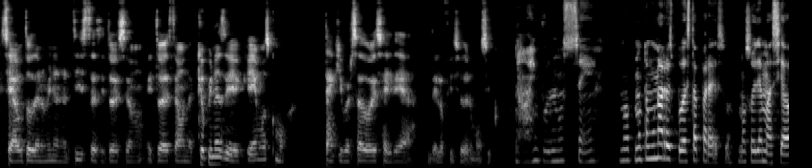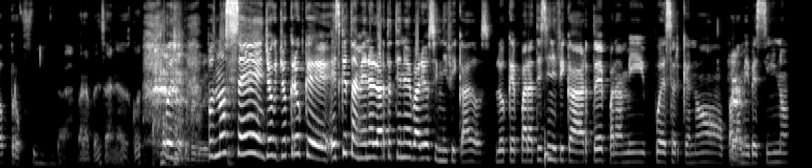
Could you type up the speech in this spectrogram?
se autodenominan artistas y, todo eso, y toda esta onda. ¿Qué opinas de que hemos como tangiversado esa idea del oficio del músico? Ay, pues no sé. No, no tengo una respuesta para eso. No soy demasiado profunda para pensar en esas cosas. Pues, pues no sé, yo, yo creo que es que también el arte tiene varios significados. Lo que para ti significa arte, para mí puede ser que no, o para mi vecino.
